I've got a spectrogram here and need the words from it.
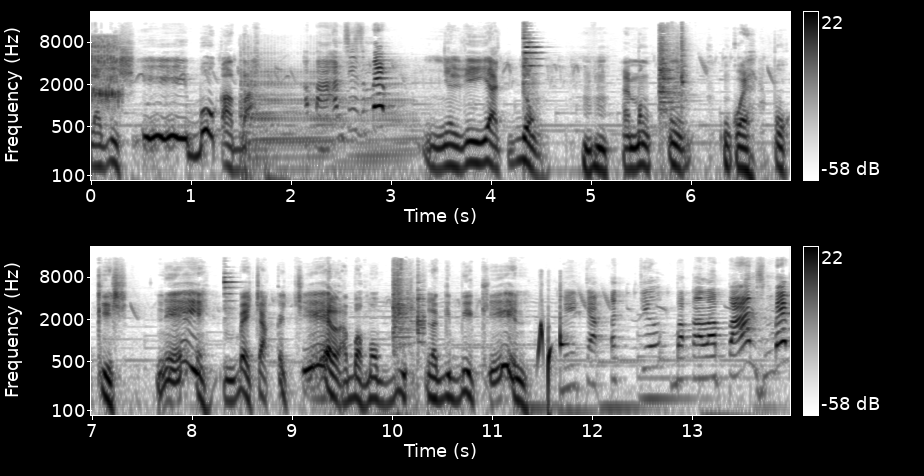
lagi sibuk abah. Apaan sih Sembep? Lihat dong. Hmm, Emang kue pukis. Nih, becak kecil abah mau bi- lagi bikin. Becak kecil bakal apaan Sembep?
